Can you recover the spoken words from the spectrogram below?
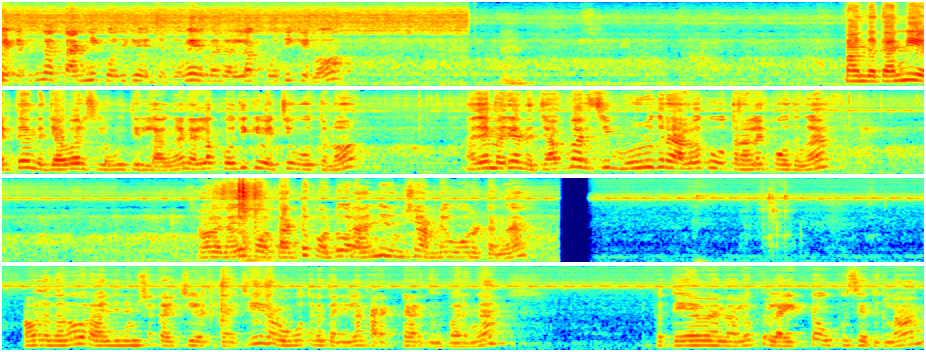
வைக்கிறதுக்கு நான் தண்ணி கொதிக்க வச்சுருக்கேங்க. இது மாதிரி நல்லா கொதிக்கணும். இப்போ அந்த தண்ணி எடுத்து அந்த ஜவ்வரிசியில் ஊற்றிடலாங்க நல்லா கொதிக்க வச்சு ஊற்றணும் அதே மாதிரி அந்த ஜவ்வரிசி முழுகிற அளவுக்கு ஊற்றினாலே போதுங்க. அவ்வளோதாங்க இப்போ ஒரு தட்டு போட்டு ஒரு அஞ்சு நிமிஷம் அப்படியே ஊறட்டுங்க. அவ்வளோதாங்க ஒரு அஞ்சு நிமிஷம் கழிச்சு எடுத்தாச்சு. நம்ம ஊற்றின தண்ணிலாம் கரெக்டாக இருக்குது பாருங்கள் இப்போ தேவையான அளவுக்கு லைட்டாக உப்பு சேர்த்துக்கலாம்.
